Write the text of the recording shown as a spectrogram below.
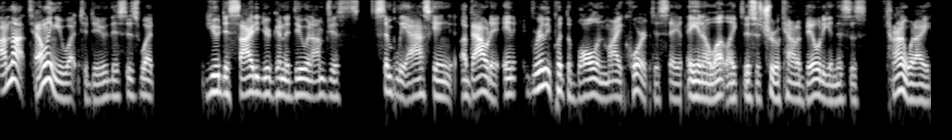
I'm not telling you what to do. This is what you decided you're going to do. And I'm just simply asking about it. And it really put the ball in my court to say, Hey, you know what? Like, this is true accountability. And this is kind of what I,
